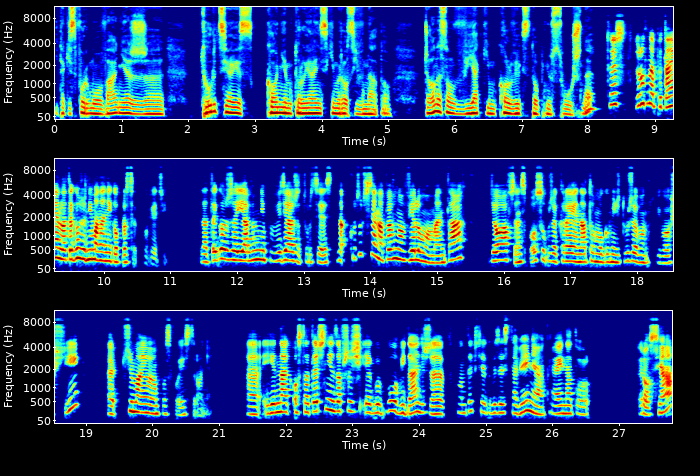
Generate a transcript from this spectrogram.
i takie sformułowanie, że Turcja jest koniem trojańskim Rosji w NATO. Czy one są w jakimkolwiek stopniu słuszne? To jest trudne pytanie, dlatego że nie ma na niego prostej odpowiedzi. Dlatego, że ja bym nie powiedziała, że Turcja jest. Turcja na pewno w wielu momentach działa w ten sposób, że kraje NATO mogą mieć duże wątpliwości, e, czy mają ją po swojej stronie. E, jednak ostatecznie zawsze jakby było widać, że w kontekście jakby zestawienia krajów NATO Rosja,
